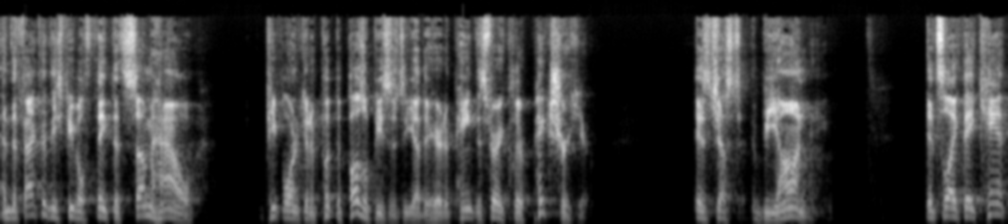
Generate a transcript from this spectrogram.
And the fact that these people think that somehow people aren't going to put the puzzle pieces together here to paint this very clear picture here is just beyond me. It's like they can't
